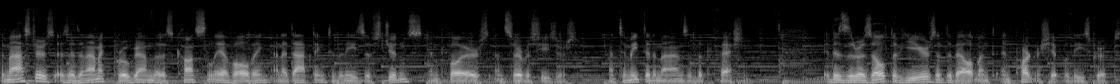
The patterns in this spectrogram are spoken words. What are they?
The Masters is a dynamic programme that is constantly evolving and adapting to the needs of students, employers and service users, and to meet the demands of the profession. It is the result of years of development in partnership with these groups.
